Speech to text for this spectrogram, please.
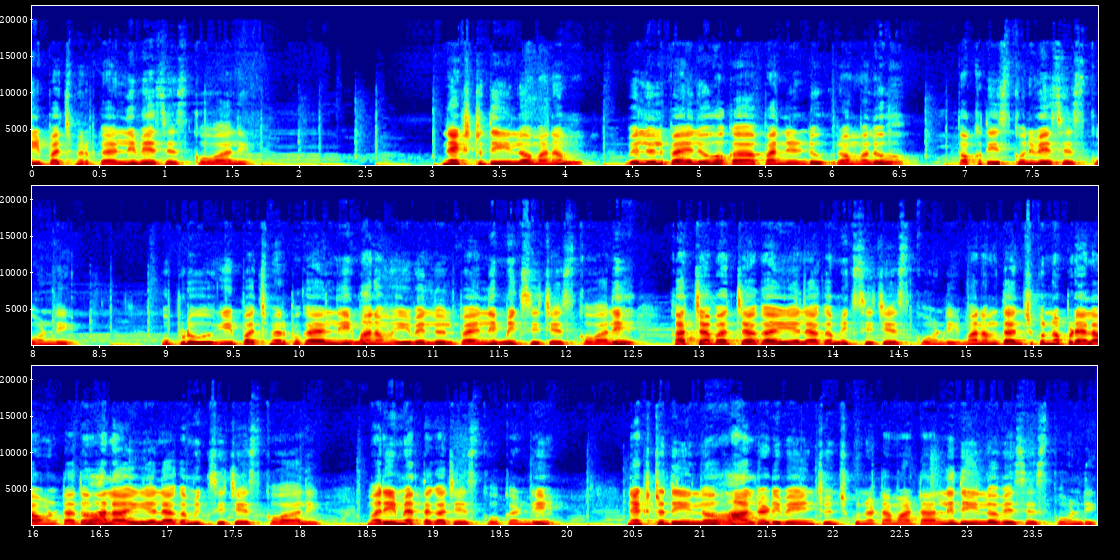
ఈ పచ్చిమిరపకాయలని వేసేసుకోవాలి. నెక్స్ట్ దీనిలో మనం వెల్లుల్లిపాయలు ఒక పన్నెండు రొమ్మలు తొక్క తీసుకొని వేసేసుకోండి. ఇప్పుడు ఈ పచ్చిమిరపకాయలని మనం ఈ వెల్లుల్లిపాయల్ని మిక్సీ చేసుకోవాలి. కచ్చా పచ్చాగా అయ్యేలాగా మిక్సీ చేసుకోండి. మనం దంచుకున్నప్పుడు ఎలా ఉంటుందో అలా అయ్యేలాగా మిక్సీ చేసుకోవాలి. మరీ మెత్తగా చేసుకోకండి. నెక్స్ట్ దీనిలో ఆల్రెడీ వేయించి ఉంచుకున్న టమాటాలని దీనిలో వేసేసుకోండి.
